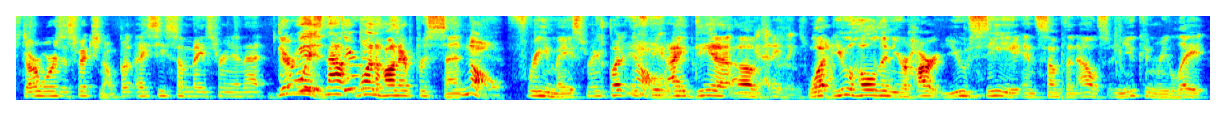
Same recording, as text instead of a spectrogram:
Star Wars is fictional, but I see some masonry in that. There No, is, It's not there is. one hundred percent No. Freemasonry, but it's No, the dude. idea of what you hold in your heart, you see in something else, and you can relate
